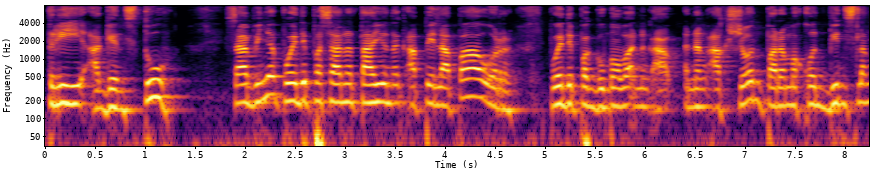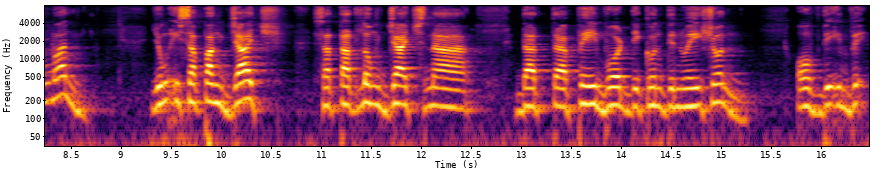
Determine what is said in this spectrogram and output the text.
3 against 2. Sabi niya, pwede pa sana tayo nag-apela pa or pwede pa gumawa ng, ng aksyon para ma-convince lang man. Yung isa pang judge sa tatlong judge na that uh, favored the continuation of the inv-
